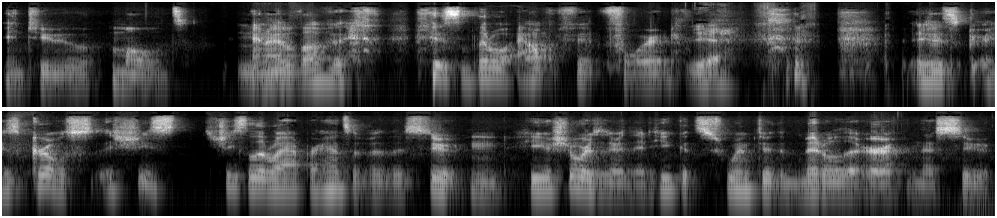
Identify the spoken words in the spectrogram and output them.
into molds. And I mm-hmm. love it. his little outfit for it Yeah. his his girl's she's she's a little apprehensive of this suit, and he assures her that he could swim through the middle of the earth in this suit.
